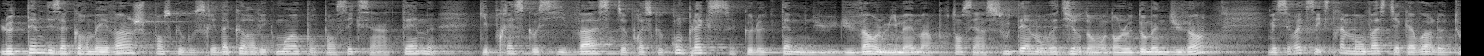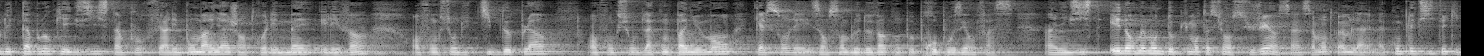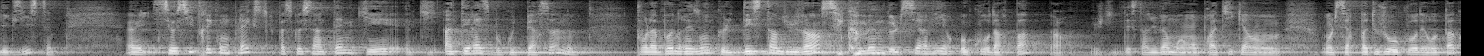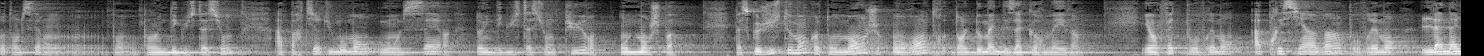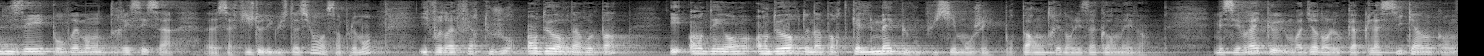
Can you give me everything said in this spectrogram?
Le thème des accords mets vins, je pense que vous serez d'accord avec moi pour penser que c'est un thème qui est presque aussi vaste, presque complexe que le thème du, vin lui-même. Hein. Pourtant, c'est un sous-thème, on va dire, dans, le domaine du vin. Mais c'est vrai que c'est extrêmement vaste. Il y a qu'à voir tous les tableaux qui existent hein, pour faire les bons mariages entre les mets et les vins, en fonction du type de plat, en fonction de l'accompagnement, quels sont les ensembles de vins qu'on peut proposer en face. Hein, il existe énormément de documentation à ce sujet, hein, ça, montre quand même la, complexité qu'il existe. Euh, c'est aussi très complexe parce que c'est un thème qui, est, qui intéresse beaucoup de personnes pour la bonne raison que le destin du vin, c'est quand même de le servir au cours d'un repas. Alors, je dis le destin du vin, moi en pratique, hein, on, le sert pas toujours au cours des repas, quand on le sert pendant une dégustation. À partir du moment où on le sert dans une dégustation pure, on ne mange pas. Parce que justement, quand on mange, on rentre dans le domaine des accords mets et vins. Et en fait, pour vraiment apprécier un vin, pour vraiment l'analyser, pour vraiment dresser sa, euh, sa fiche de dégustation, hein, simplement, il faudrait le faire toujours en dehors d'un repas et en dehors, en dehors de n'importe quel mets que vous puissiez manger, pour pas rentrer dans les accords mets vins. Mais c'est vrai que, on va dire dans le cas classique, hein, quand,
